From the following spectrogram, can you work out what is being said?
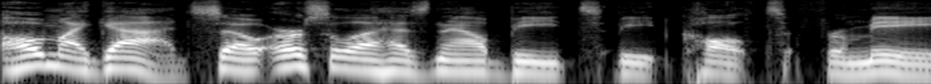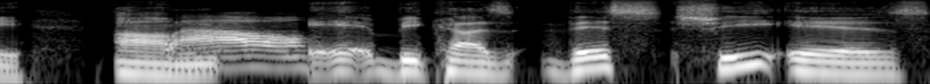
Oh my God! So Ursula has now beat beat Cult for me. Um, Wow. it- because this she is,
